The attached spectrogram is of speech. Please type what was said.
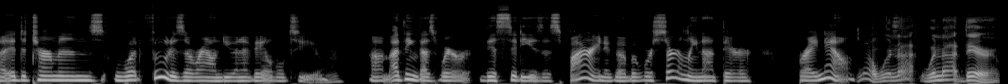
Uh, it determines what food is around you and available to you. Mm-hmm. Um, I think that's where this city is aspiring to go, but we're certainly not there right now. No, we're not. We're not there.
